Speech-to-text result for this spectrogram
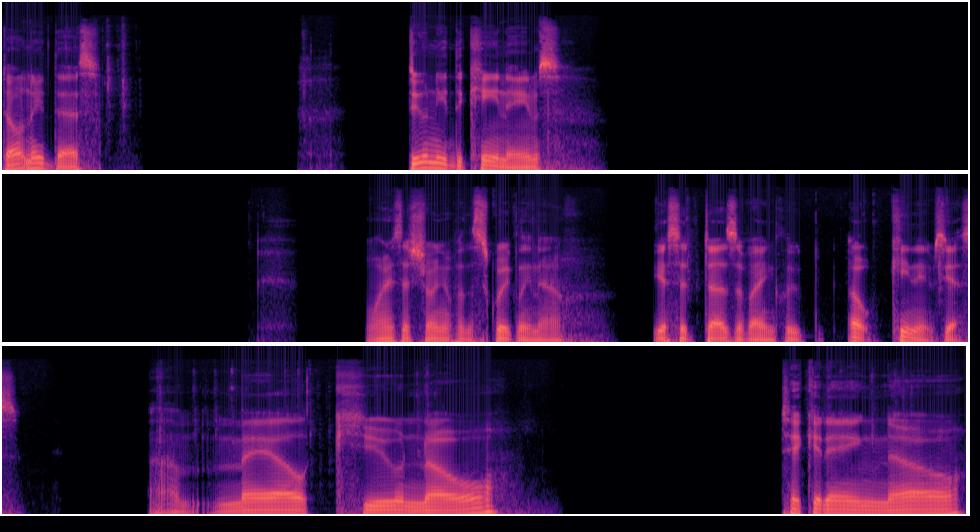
Don't need this. Do need the key names. Why is that showing up with a squiggly now? Yes, it does if I include... Oh, key names, yes. Um, mail, queue, no. Ticketing, no.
